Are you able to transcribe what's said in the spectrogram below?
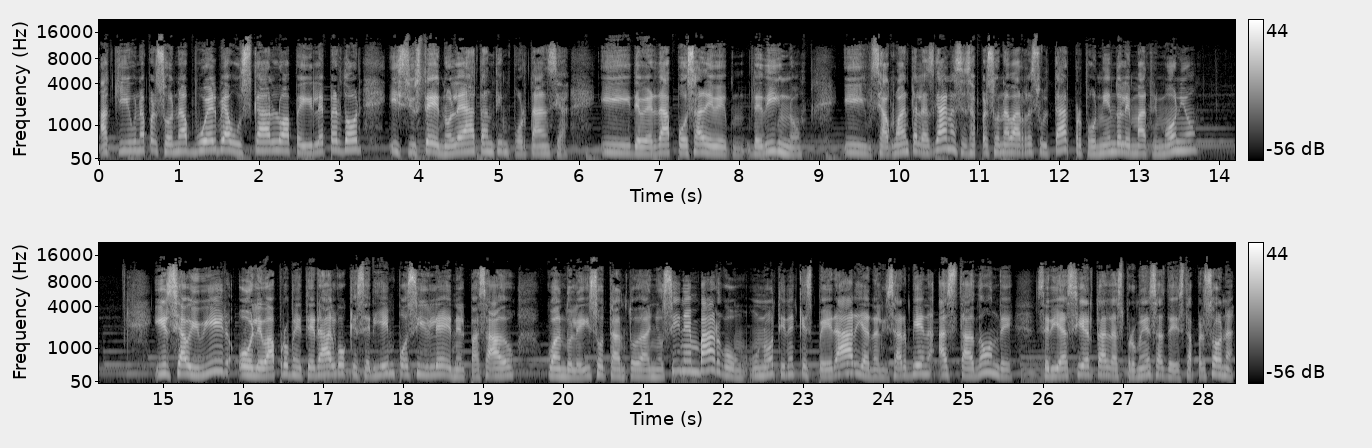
aquí una persona vuelve a buscarlo, a pedirle perdón y si usted no le da tanta importancia y de verdad posa de, de digno y se aguanta las ganas, esa persona va a resultar proponiéndole matrimonio, irse a vivir o le va a prometer algo que sería imposible en el pasado cuando le hizo tanto daño. Sin embargo, uno tiene que esperar y analizar bien hasta dónde sería cierta las promesas de esta persona.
